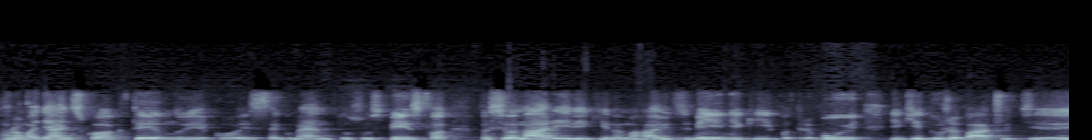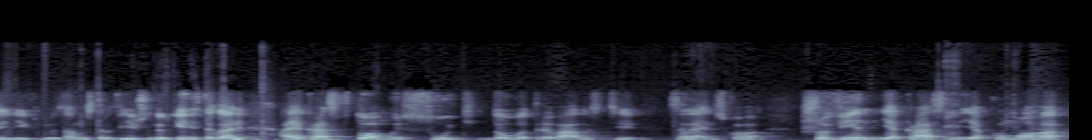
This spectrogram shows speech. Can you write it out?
громадянсько-активної якогось сегменту суспільства, пасіонаріїв, які вимагають змін, які їх потребують, які дуже бачать е, їхню там стратегічну необхідність, і так далі. А якраз в тому й суть довготривалості Зеленського, що він якраз якомога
